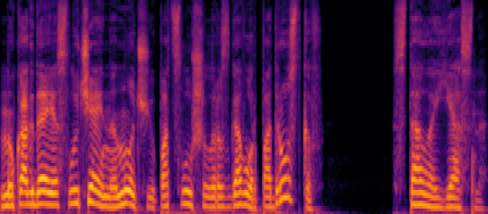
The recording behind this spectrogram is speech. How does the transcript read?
Но когда я случайно ночью подслушал разговор подростков, стало ясно.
